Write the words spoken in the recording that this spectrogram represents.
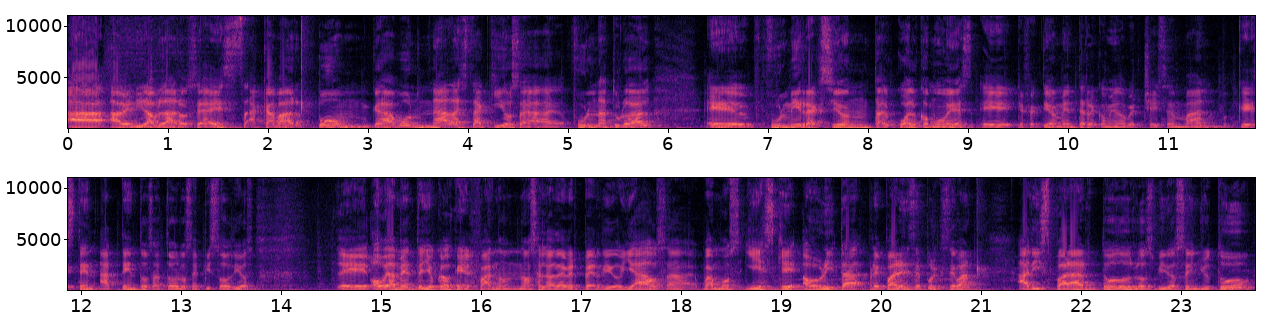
A, venir a hablar, o sea, es acabar, ¡pum! Grabo, nada está aquí, o sea, full natural. Eh, full mi reacción tal cual como es. Eh, efectivamente recomiendo ver Chase Man. Que estén atentos a todos los episodios. Eh, obviamente yo creo que el fan no se lo ha de haber perdido ya. O sea, vamos. Y es que ahorita prepárense porque se van a disparar todos los videos en YouTube.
